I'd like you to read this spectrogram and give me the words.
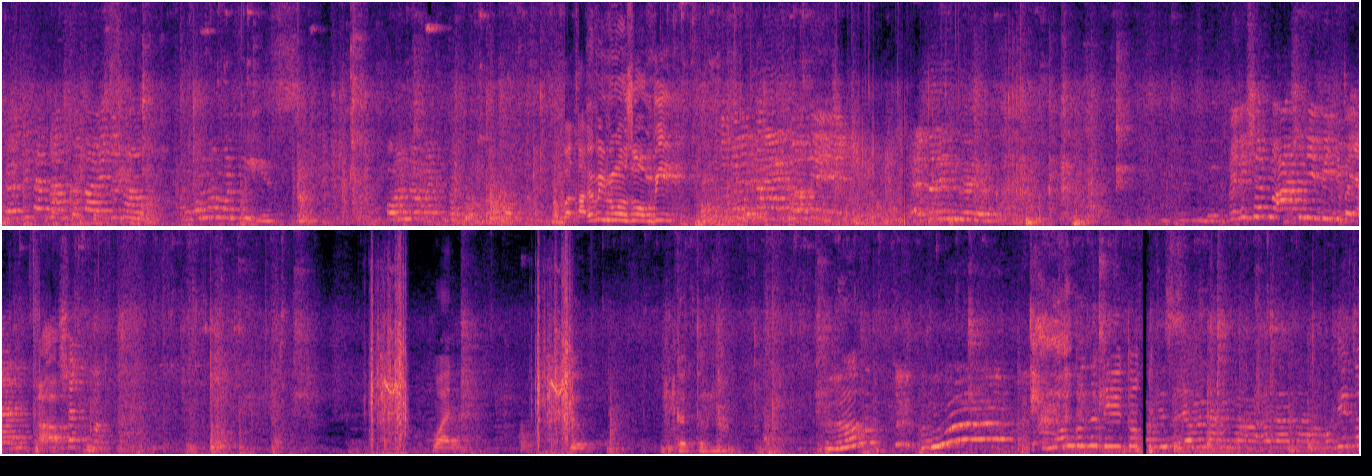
Pwede na tayo na. Oo naman, please. Oo naman. Ba tayo may mga zombie? Ito rin na yun. Pwede shot mo actually video ba yan? Oo. Shot mo. One, two. Bigat to na. Huh? Ang ganda dito. Ayaw mo na nag-aalala ako. Dito,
